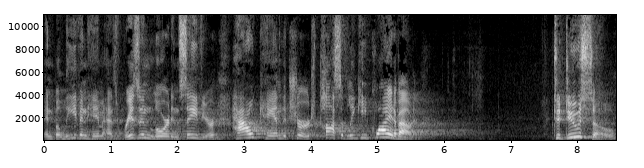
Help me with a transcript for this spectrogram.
and believe in him as risen Lord and Savior. How can the church possibly keep quiet about it? To do so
